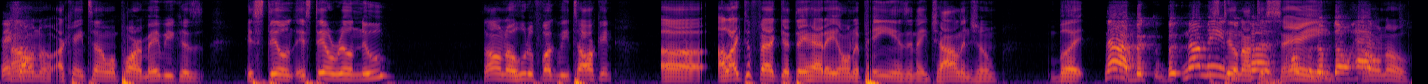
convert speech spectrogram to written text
Think I so? don't know. I can't tell them apart. Maybe because it's still it's still real new. So I don't know who the fuck be talking. Uh, I like the fact that they had their own opinions and they challenge them, but Nah, but but not me. it's still not the because Both of same. them don't have. I don't know.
